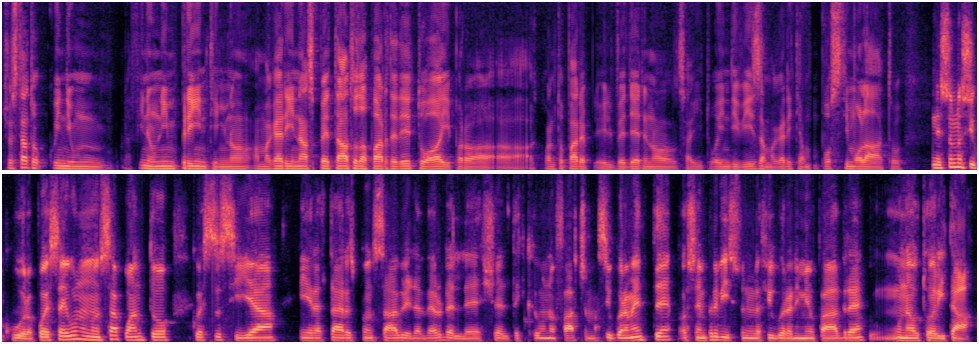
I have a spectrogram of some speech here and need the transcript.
C'è stato quindi un, alla fine un imprinting, no? magari inaspettato da parte dei tuoi, però a, quanto pare il vedere no, sai, i tuoi in divisa magari ti ha un po' stimolato. Ne sono sicuro, poi sai uno non sa quanto questo sia in realtà responsabile davvero delle scelte che uno faccia, ma sicuramente ho sempre visto nella figura di mio padre un'autorità,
